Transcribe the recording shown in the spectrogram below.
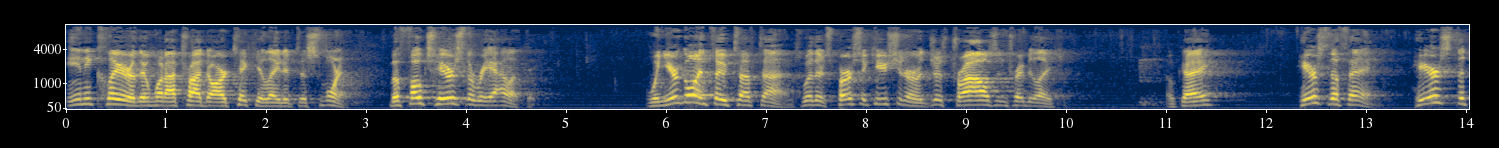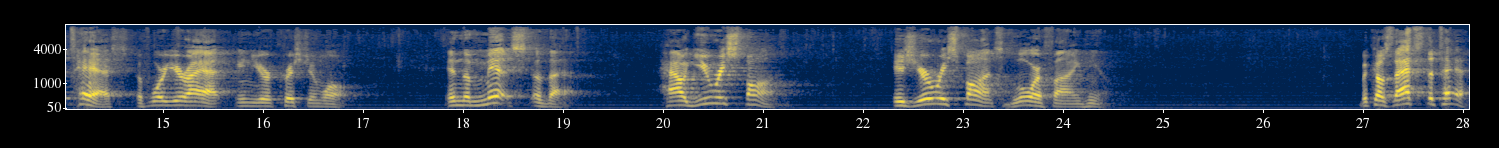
any clearer than what I tried to articulate it this morning. But, folks, here's the reality. When you're going through tough times, whether it's persecution or just trials and tribulation, okay, here's the thing. Here's the test of where you're at in your Christian walk. In the midst of that, how you respond is your response glorifying Him. Because that's the test.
